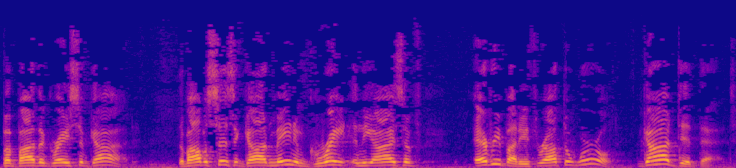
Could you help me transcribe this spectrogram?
but by the grace of God. The Bible says that God made him great in the eyes of everybody throughout the world. God did that.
